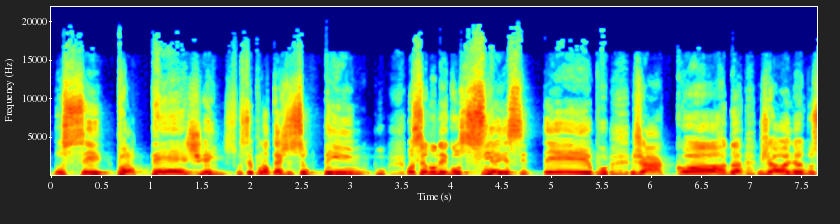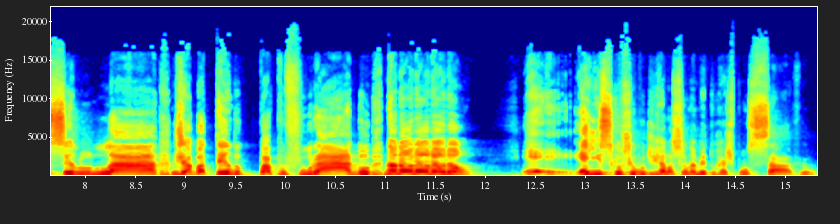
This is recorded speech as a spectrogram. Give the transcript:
você protege, é isso, você protege seu tempo, você não negocia esse tempo, já acorda, já olhando o celular, já batendo papo furado. Não, não, não, não, não. É, é isso que eu chamo de relacionamento responsável.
